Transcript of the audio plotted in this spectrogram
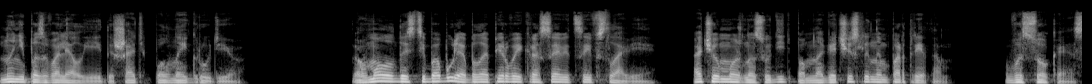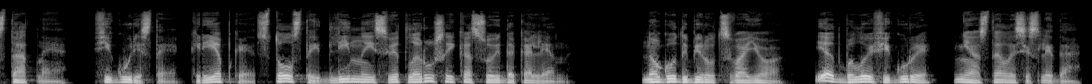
но не позволял ей дышать полной грудью. В молодости бабуля была первой красавицей в Славии, о чем можно судить по многочисленным портретам. Высокая, статная, фигуристая, крепкая, с толстой, длинной, светлорусой косой до колен. Но годы берут свое, и от былой фигуры не осталось и следа.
